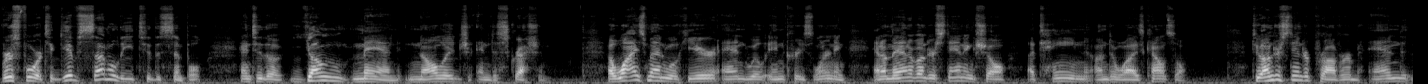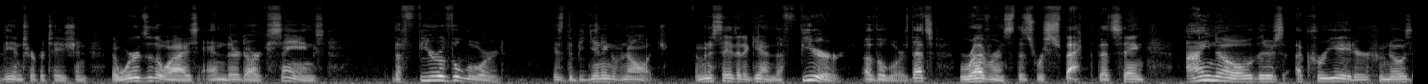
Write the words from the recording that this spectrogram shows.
Verse 4 To give subtlety to the simple, and to the young man knowledge and discretion. A wise man will hear and will increase learning, and a man of understanding shall attain unto wise counsel. To understand a proverb and the interpretation, the words of the wise and their dark sayings, the fear of the Lord is the beginning of knowledge. I'm going to say that again the fear of the Lord. That's reverence, that's respect, that's saying, I know there's a creator who knows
